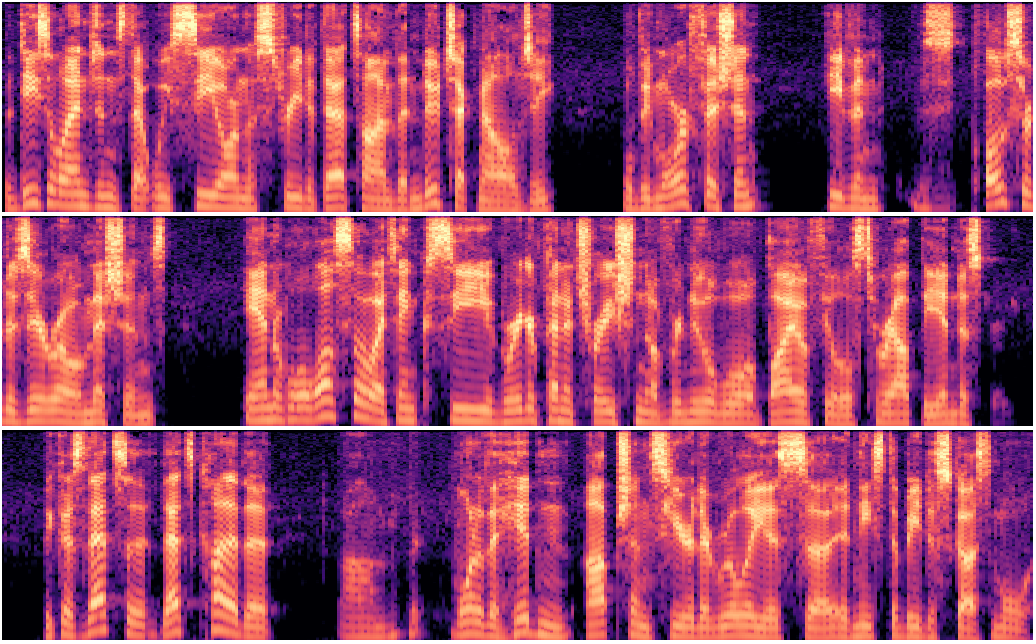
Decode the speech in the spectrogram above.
the diesel engines that we see on the street at that time, the new technology, will be more efficient, even closer to zero emissions, and we'll also, I think, see greater penetration of renewable biofuels throughout the industry because that's a that's kind of the um, one of the hidden options here that really is uh, it needs to be discussed more.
